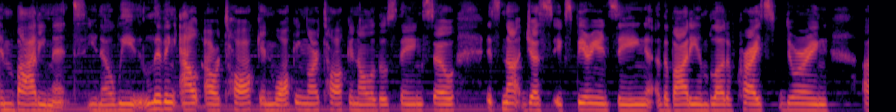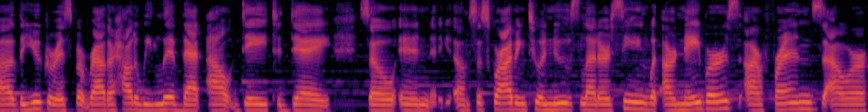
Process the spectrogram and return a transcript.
embodiment you know we living out our talk and walking our talk and all of those things so it's not just experiencing the body and blood of christ during uh, the Eucharist, but rather how do we live that out day to day? So, in um, subscribing to a newsletter, seeing what our neighbors, our friends, our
